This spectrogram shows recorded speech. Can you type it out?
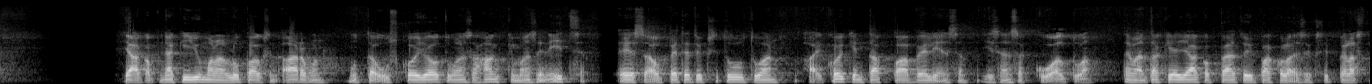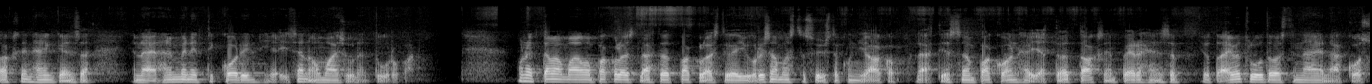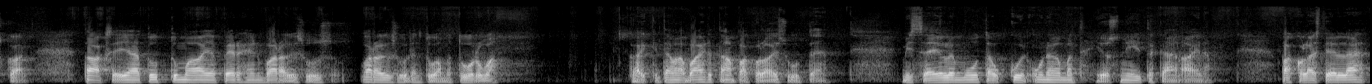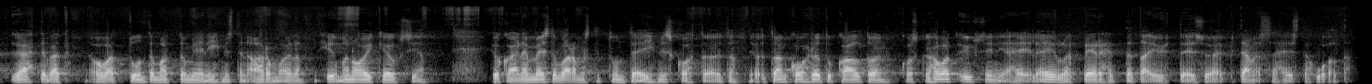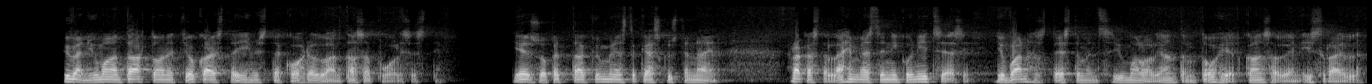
Jaakob näki Jumalan lupauksen arvon, mutta uskoi joutuvansa hankkimaan sen itse. Esau petetyksi tultuaan aikoikin tappaa veljensä isänsä kuoltua. Tämän takia Jaakob päätyi pakolaiseksi pelastaakseen henkensä ja näin hän menetti kodin ja isän omaisuuden turvan. Monet tämän maailman pakolaiset lähtevät pakolaistille juuri samasta syystä kuin Jaakob. Lähtiessään pakoon he jättävät taakseen perheensä, jota eivät luultavasti näe enää koskaan. Taakse jää tuttu maa ja perheen varallisuus, varallisuuden tuoma turva. Kaikki tämä vaihdetaan pakolaisuuteen missä ei ole muuta kuin unelmat, jos niitäkään aina. Pakolaisten lähtevät ovat tuntemattomien ihmisten armoilla ilman oikeuksia. Jokainen meistä varmasti tuntee ihmiskohtaloita, joita on kohdeltu kaltoin, koska he ovat yksin ja heillä ei ole perhettä tai yhteisöä pitämässä heistä huolta. Hyvän Jumalan tahto on, että jokaista ihmistä kohdellaan tasapuolisesti. Jeesus opettaa kymmenestä käskystä näin – Rakasta lähimmäistä niin kuin itseäsi. Jo vanhassa testamentissa Jumala oli antanut ohjeet kansalleen Israelille.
